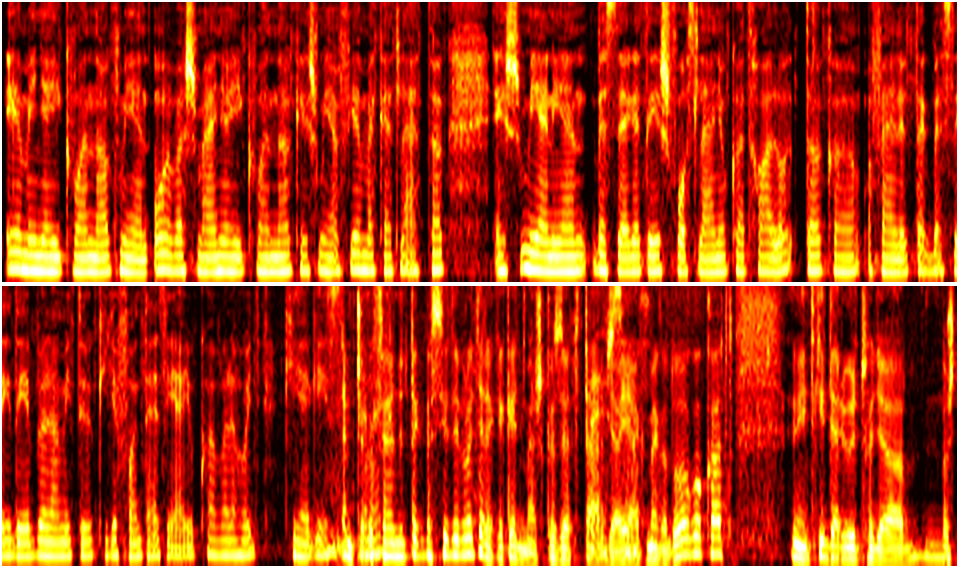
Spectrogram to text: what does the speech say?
élményeik vannak, milyen olvasmányaik vannak, és milyen filmeket láttak, és milyen ilyen beszélgetés foszlányokat hallottak a, a felnőttek beszédéből, amit ők így a fantáziájukkal valahogy kiegészítenek. Nem csak a felnőttek beszédéből, a gyerekek egymás között tárgyalják Persze. meg a dolgokat. Mint kiderült, hogy a, most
